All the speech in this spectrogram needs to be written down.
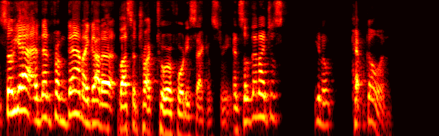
so yeah, and then from then I got a bus and truck tour of 42nd Street. And so then I just, you know, kept going.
